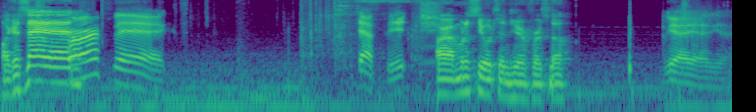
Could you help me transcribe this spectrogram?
Like I said. Perfect. That bitch. All right, I'm gonna see what's in here first, though. Yeah, yeah, yeah.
